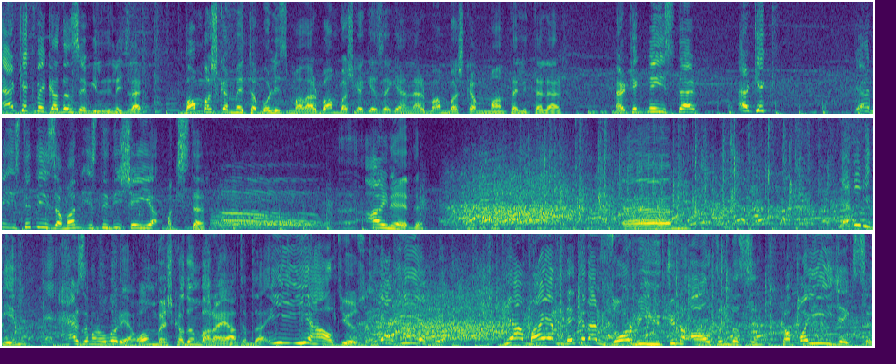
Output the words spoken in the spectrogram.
Erkek ve kadın sevgili dinleyiciler. Bambaşka metabolizmalar, bambaşka gezegenler, bambaşka mantaliteler. Erkek ne ister? Erkek yani istediği zaman istediği şeyi yapmak ister. Aynı evde. Ee, ya ne bileyim her zaman olur ya 15 kadın var hayatımda. İyi, iyi halt yiyorsun. Yani iyi yapıyor. Ya Mayem ne kadar zor bir yükün altındasın. Kafayı yiyeceksin.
